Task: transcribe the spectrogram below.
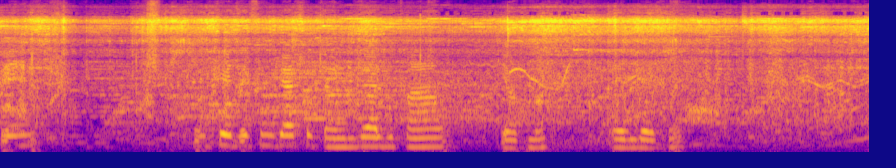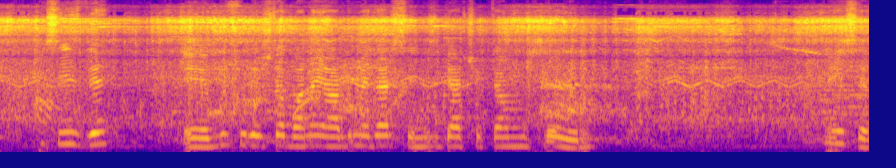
Benim çünkü hedefim gerçekten güzel bir kanal yapmak, elde etmek. Siz de e, bu süreçte bana yardım ederseniz gerçekten mutlu olurum. Neyse,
